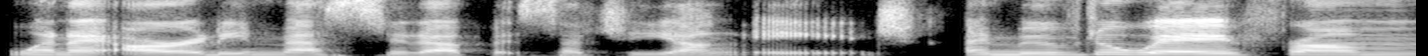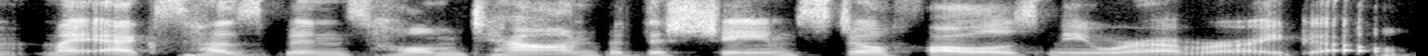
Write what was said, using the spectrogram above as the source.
when I already messed it up at such a young age? I moved away from my ex husband's hometown, but the shame still follows me wherever I go.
